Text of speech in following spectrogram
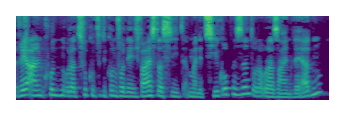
realen Kunden oder zukünftigen Kunden, von denen ich weiß, dass sie meine Zielgruppe sind oder, oder sein werden.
